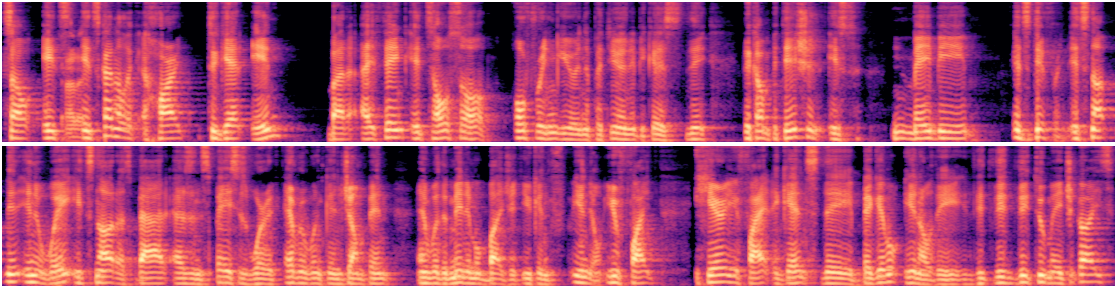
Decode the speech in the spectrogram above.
So it's it. it's kind of like a hard to get in, but I think it's also offering you an opportunity because the the competition is maybe it's different. It's not in- a way it's not as bad as in spaces where everyone can jump in and with a minimal budget you can you know you fight here you fight against the big you know the the, the, the two major guys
